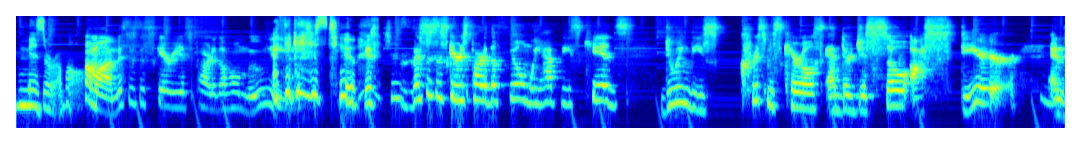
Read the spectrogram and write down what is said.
miserable. Come on, this is the scariest part of the whole movie. I think it is too. this Just- this is the scariest part of the film. We have these kids doing these Christmas carols and they're just so austere and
